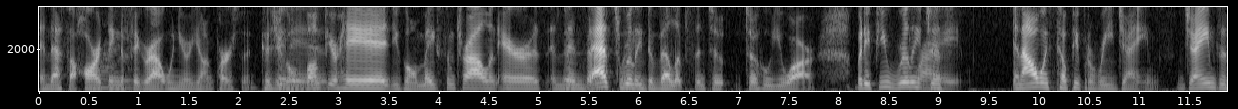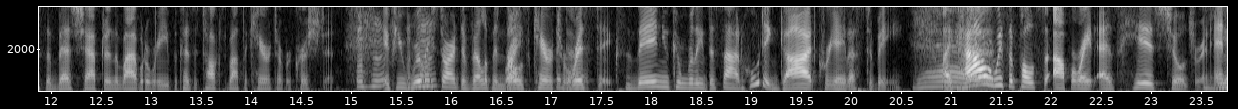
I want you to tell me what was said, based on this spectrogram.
And that's a hard thing to figure out when you're a young person because you're going to bump your head, you're going to make some trial and errors, and then that's really develops into to who you are. But if you really Right. just and I always tell people to read James. James is the best chapter in the Bible to read because it talks about the character of a Christian. if you really start developing Mm-hmm, Right, those characteristics, then you can really decide who did God create us to be? Like how are we supposed to operate as his children? And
